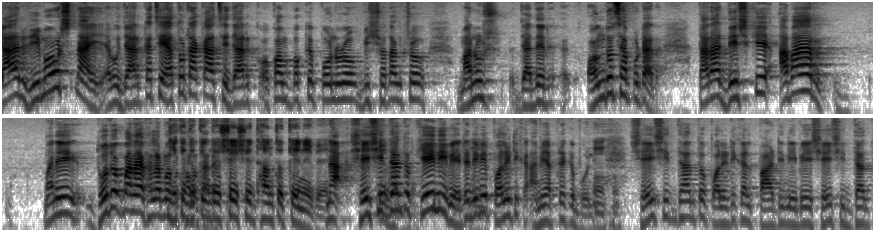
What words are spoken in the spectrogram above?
যার রিমোটস নাই এবং যার কাছে এত টাকা আছে, যার কমপক্ষে পনেরো, বিশ শতাংশ মানুষ, যাদের অন্ধ সাপোর্টার তারা দেশকে আবার মানে দোদক বানায় ফেলার মতো কিন্তু সেই সিদ্ধান্ত কে নেবে? না সেই সিদ্ধান্ত কে নেবে? এটা নেবে পলিটিক্যাল আমি আপনাকে বলি সেই সিদ্ধান্ত পলিটিক্যাল পার্টি নেবে সেই সিদ্ধান্ত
